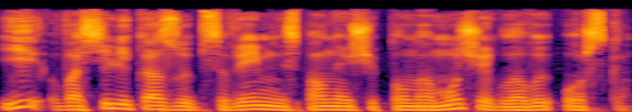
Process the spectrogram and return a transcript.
и Василий Казуйб, временно исполняющий полномочия главы Орска.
